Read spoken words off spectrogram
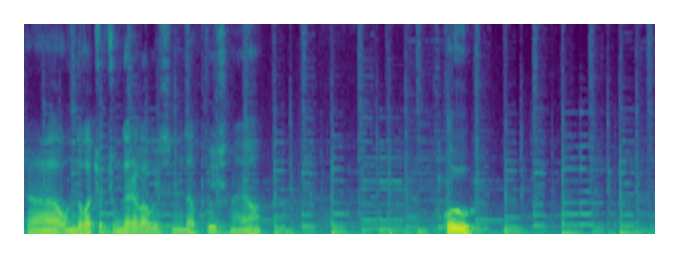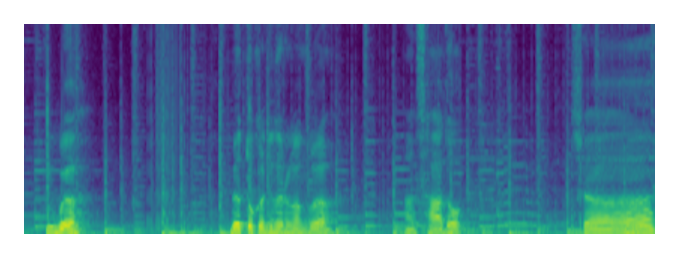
자, 온도가 쭉쭉 내려가고 있습니다. 보이시나요? 어우, 이거 뭐야? 몇 도까지 내려간 거야? 아, 4도. 자,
